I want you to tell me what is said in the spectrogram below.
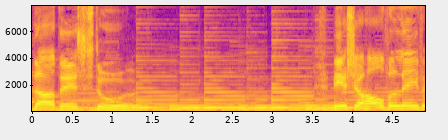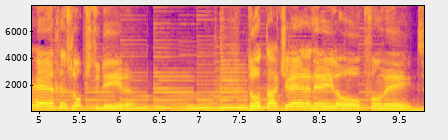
dat is stoer. Eerst je halve leven ergens op studeren. Totdat je er een hele hoop van weet.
